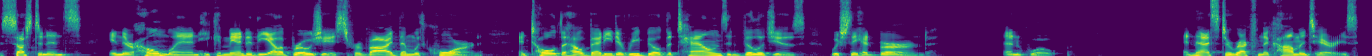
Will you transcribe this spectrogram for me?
sustenance in their homeland, he commanded the Allobroges to provide them with corn and told the Helvetii to rebuild the towns and villages which they had burned. And that's direct from the commentaries.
